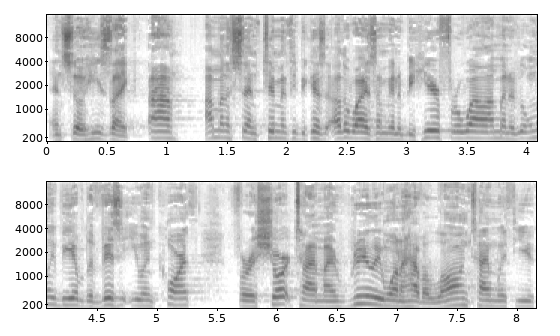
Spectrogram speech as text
And so he's like, ah, I'm going to send Timothy because otherwise I'm going to be here for a while. I'm going to only be able to visit you in Corinth for a short time. I really want to have a long time with you.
